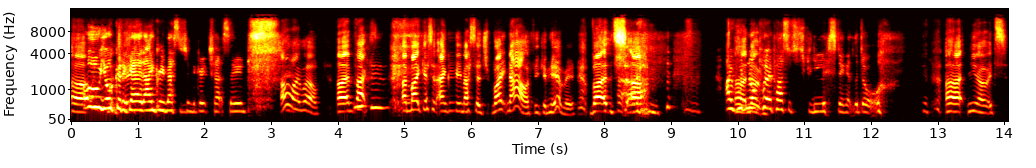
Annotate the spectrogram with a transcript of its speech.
uh, Oh, you're going to get an angry message in the group chat soon. Oh, I will. Uh, in fact, I might get an angry message right now if you can hear me. But um, I would uh, not no. put it past you to be listening at the door. uh, you know, it's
